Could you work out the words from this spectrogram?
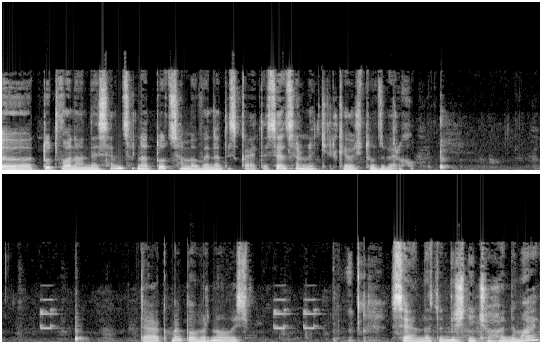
Е, Тут вона не сенсорна, тут саме ви натискаєте. Сенсорна тільки ось тут зверху. Так, ми повернулись. Все, у нас тут більше нічого немає.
